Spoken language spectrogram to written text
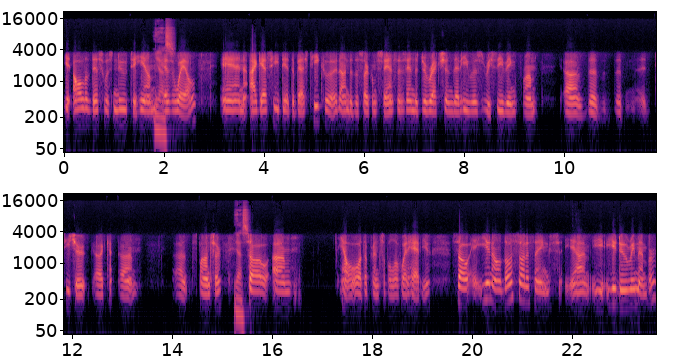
it, all of this was new to him Yes. as well, and I guess he did the best he could under the circumstances and the direction that he was receiving from uh, the the uh, teacher uh, um, uh, sponsor. Yes. So, um, you know, or the principal or what have you. So, uh, you know, those sort of things um, you, you do remember,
